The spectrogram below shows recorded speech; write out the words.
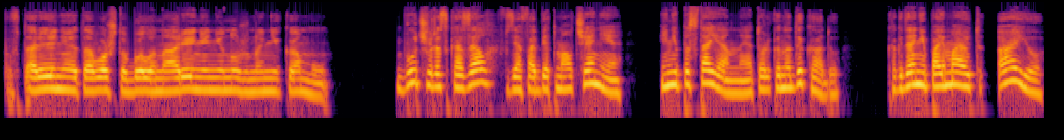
«Повторение того, что было на арене, не нужно никому». Буч рассказал, взяв обет молчания, и не постоянное, а только на декаду. Когда не поймают Айо,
